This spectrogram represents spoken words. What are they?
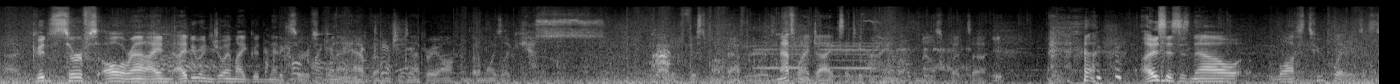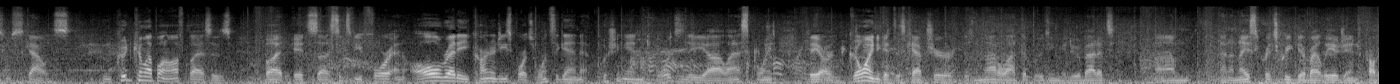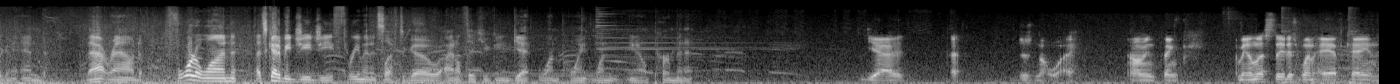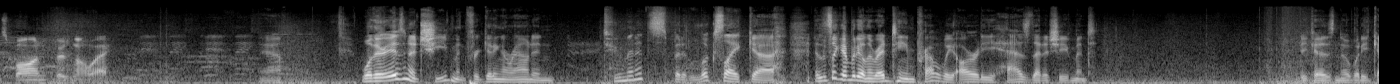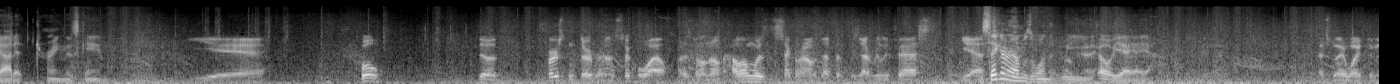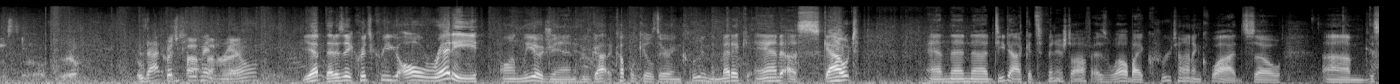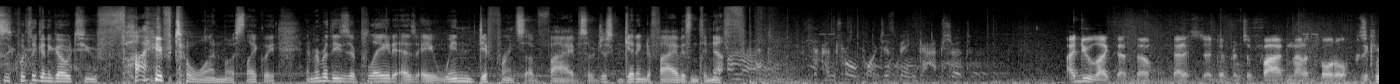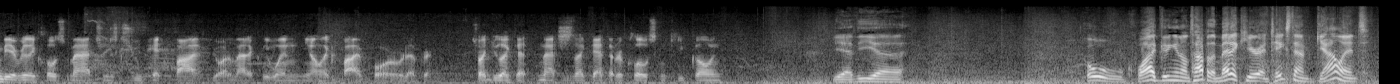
uh, good surfs all around. I, I do enjoy my good medic surfs when I have them, which is not very often. But I'm always like, yes! I would fist bump afterwards. And that's when I die because I take my hand off the mouse. But uh, ISIS has now lost two players. It's two scouts who could come up on off classes, but it's uh, 6v4, and already Karnage Esports once again pushing in towards the uh, last point. They are going to get this capture. There's not a lot that Blue Team can do about it. Um, and a nice Kritzkrieg there by Leojan is probably going to end that round. Four to one. That's got to be GG. Three minutes left to go. I don't think you can get one point one you know per minute. Yeah, uh, there's no way. I don't even think. I mean, unless they just went AFK and spawn, there's no way. Yeah. Well, there is an achievement for getting around in two minutes, but it looks like uh, it looks like everybody on the red team probably already has that achievement because nobody got it during this game. Yeah. Well, the first and third rounds took a while. I just don't know. How long was the second round? Was that the, was that really fast? Yeah. The second round was the one that we. Okay. Oh yeah, yeah, yeah. That's when they wiped them and steamrolled through. Is that Chris Pop achievement on red. Yep, that is a Kritzkrieg already on Leojan, who got a couple kills there, including the medic and a scout. And then uh, D-Doc gets finished off as well by Crouton and Quad. So um, this is quickly going to go to 5 to 1, most likely. And remember, these are played as a win difference of 5, so just getting to 5 isn't enough. Alert. The control point is being captured. I do like that though. That is a difference of five, not a total, because it can be a really close match, and just 'cause you hit five, you automatically win. You know, like five four or whatever. So I do like that matches like that that are close can keep going. Yeah, the... Uh... Oh, Quad getting in on top of the medic here and takes down Gallant.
